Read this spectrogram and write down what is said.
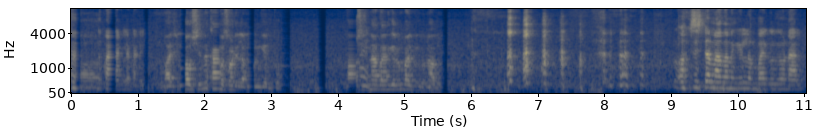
अं, दुकान टाकलं टाकलं. माझी मावशी ना खांबसवाडीला म्हणून गेलतो. मावशी नादाने गेलो बायको घेऊन आलो. मावशीच्या नादानं गेलो आणि बायको घेऊन आलो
